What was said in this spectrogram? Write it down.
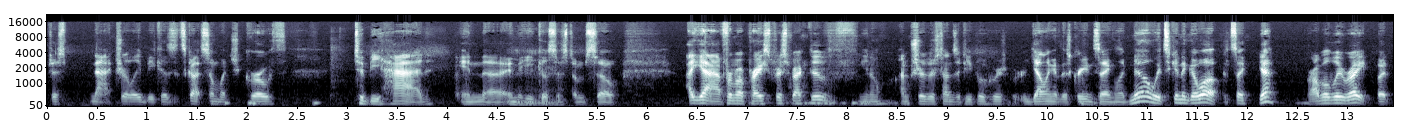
just naturally because it's got so much growth to be had in the in the mm-hmm. ecosystem. So yeah, from a price perspective, you know, I'm sure there's tons of people who are yelling at the screen saying like, "No, it's going to go up." It's like, yeah, probably right, but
